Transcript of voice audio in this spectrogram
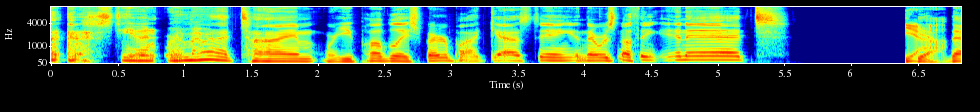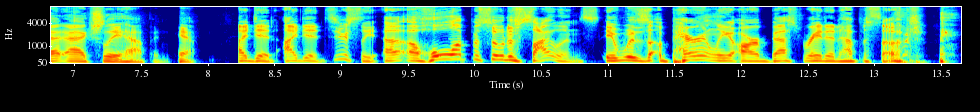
Stephen, remember that time where you published Better Podcasting and there was nothing in it? Yeah. yeah that actually happened. Yeah. I did. I did. Seriously, a, a whole episode of silence. It was apparently our best rated episode.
